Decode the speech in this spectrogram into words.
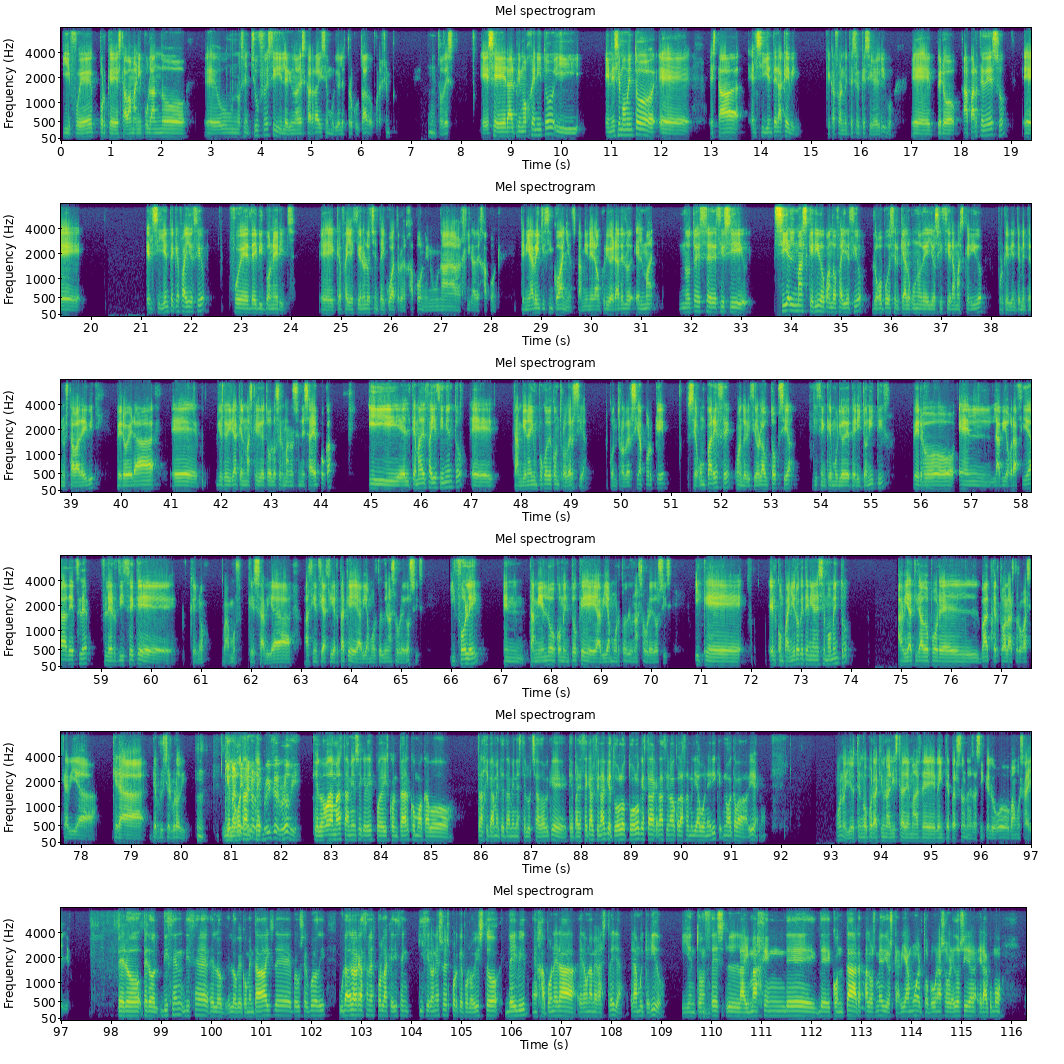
Y fue porque estaba manipulando eh, unos enchufes y le dio una descarga y se murió electrocutado, por ejemplo. Mm. Entonces, ese era el primogénito y en ese momento eh, está, el siguiente era Kevin, que casualmente es el que sigue vivo. Eh, pero aparte de eso, eh, el siguiente que falleció fue David Bonerich, que falleció en el 84 en Japón, en una gira de Japón. Tenía 25 años, también era un crío, era de el ma- no te sé decir si, si el más querido cuando falleció, luego puede ser que alguno de ellos hiciera más querido, porque evidentemente no estaba David, pero era, eh, yo te diría que el más querido de todos los hermanos en esa época. Y el tema del fallecimiento, eh, también hay un poco de controversia. Controversia porque, según parece, cuando le hicieron la autopsia, dicen que murió de peritonitis, pero en la biografía de Flair, Flair dice que, que no, vamos, que sabía a ciencia cierta que había muerto de una sobredosis. Y Foley en- también lo comentó que había muerto de una sobredosis y que el compañero que tenía en ese momento había tirado por el váter todas las drogas que había, que era de Bruiser Brody. Mm. Ni Que luego, ni tam- menos que- que Bruiser Brody. que luego además también si queréis podéis contar cómo acabó trágicamente también este luchador que, que parece que al final que todo lo, todo lo que está relacionado con la familia Boneric no acababa bien. ¿eh? Bueno, yo tengo por aquí una lista de más de 20 personas, así que luego vamos a ello. Pero, pero dicen, dice eh, lo, lo que comentabais de Bruiser Brody, una de las razones por las que dicen que hicieron eso es porque por lo visto David en Japón era, era una mega estrella, era muy querido. Y entonces la imagen de, de contar a los medios que había muerto por una sobredosis era, era como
